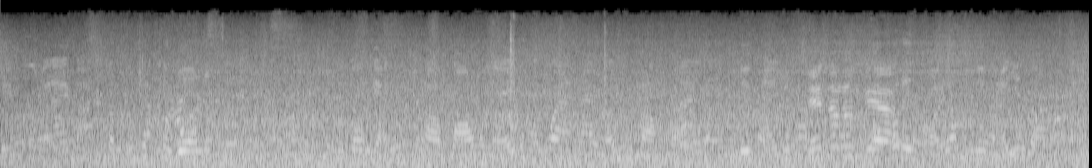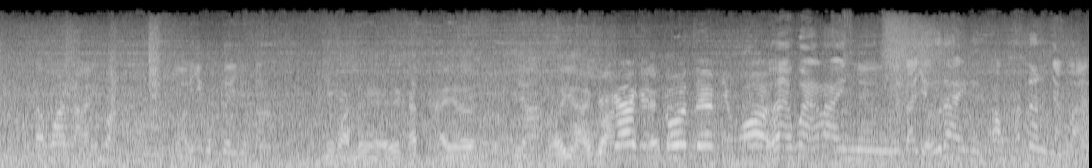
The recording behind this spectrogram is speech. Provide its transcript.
điện thoại ai bắt không cũng chắc nó quên đó con dẫn là một gửi hôm qua hai gửi một vòng hai là liên hệ với lưng Không có điện thoại đó mình liên hệ với ta ta quay lại hoặc gửi với công ty cho ta Nhưng mà liên hệ với khách hay hơn. Dạ. Gửi với hải quan hải quan ở đây người ta giữ đây thì không khách nên nhận lại.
